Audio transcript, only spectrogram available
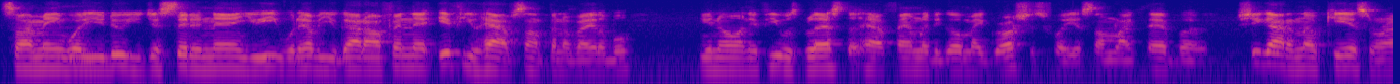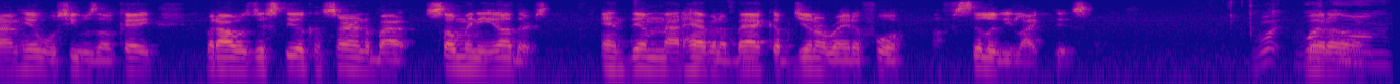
So I mean, what do you do? You just sit in there and you eat whatever you got off in there if you have something available, you know. And if you was blessed to have family to go make groceries for you, something like that. But she got enough kids around here where she was okay. But I was just still concerned about so many others and them not having a backup generator for facility like this. What what But, uh, um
